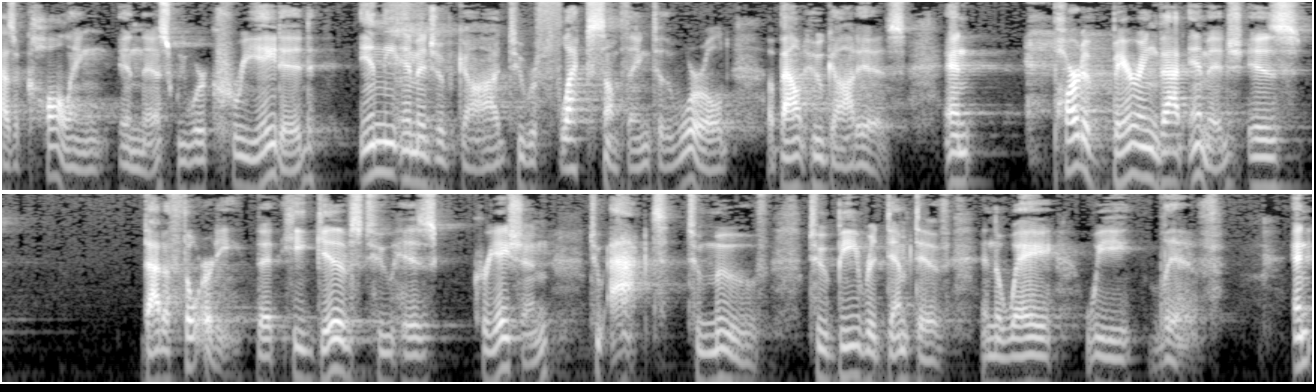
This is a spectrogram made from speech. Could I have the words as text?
has a calling in this. We were created in the image of God to reflect something to the world about who God is. And part of bearing that image is that authority that he gives to his creation to act, to move, to be redemptive in the way we live. And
